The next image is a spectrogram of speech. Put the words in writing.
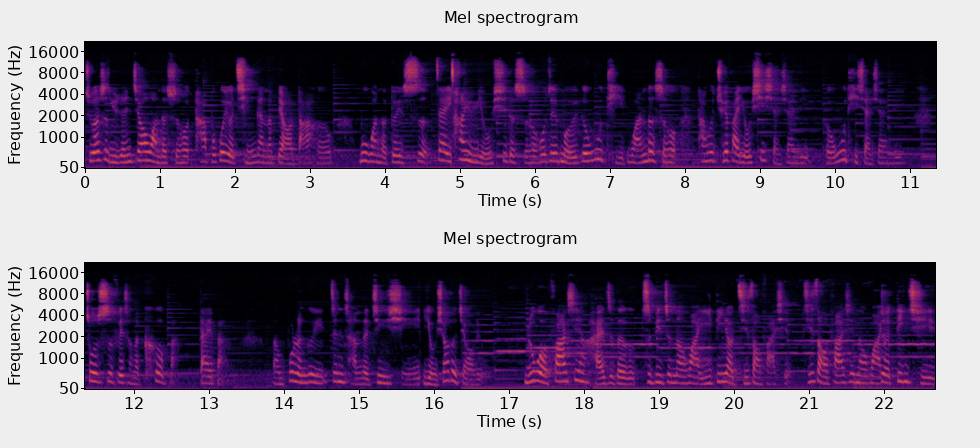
主要是与人交往的时候，他不会有情感的表达和目光的对视。在参与游戏的时候，或者某一个物体玩的时候，他会缺乏游戏想象力和物体想象力，做事非常的刻板、呆板，嗯，不能够正常的进行有效的交流。如果发现孩子的自闭症的话，一定要及早发现。及早发现的话，要定期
